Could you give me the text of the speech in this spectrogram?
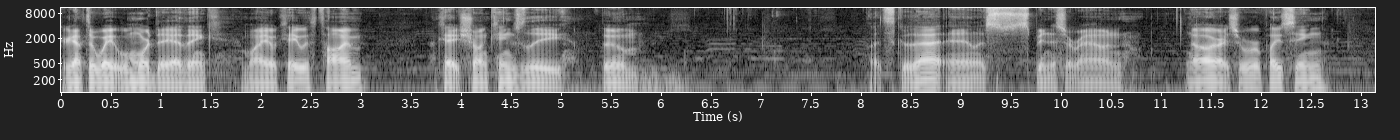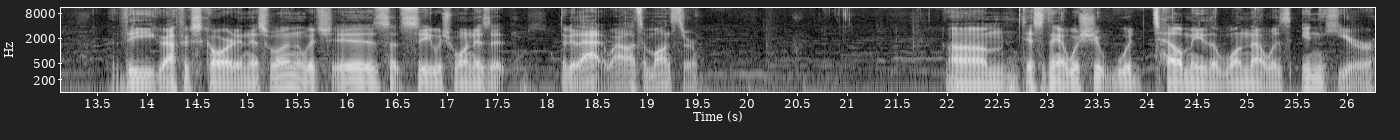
You're gonna have to wait one more day, I think. Am I okay with time? Okay, Sean Kingsley. Boom. Let's go that, and let's spin this around. Alright, so we're replacing the graphics card in this one, which is, let's see, which one is it? Look at that. Wow, that's a monster. Um, that's the thing. I wish it would tell me the one that was in here.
